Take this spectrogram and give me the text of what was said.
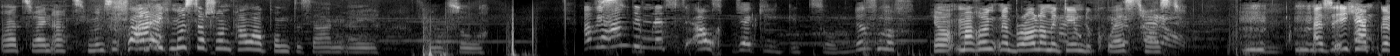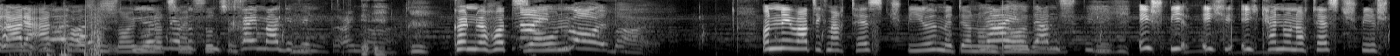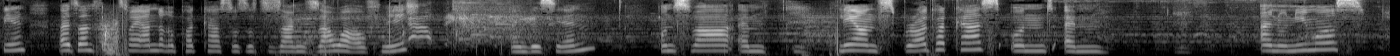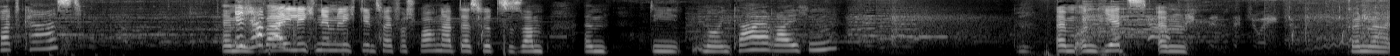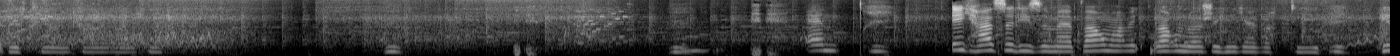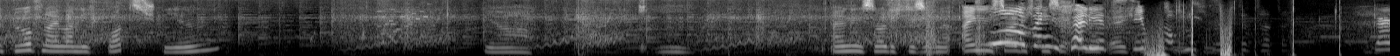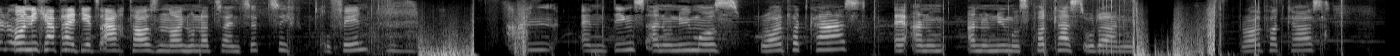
Ah, 82 Münzen. Ah, ich muss doch schon Powerpunkte sagen, ey. Und so. Aber wir haben dem letzten auch Jackie gezogen. Das muss. Ja, mach irgendeine Brawler, mit dem du Quest hast. Also ich habe gerade Wir müssen 8942. dreimal gewinnen. Dreimal. Können wir Hot Nein, Zone? Und nee, warte, ich mach Testspiel mit der neuen Nein, Brawlball. dann spiele ich. Ich spiel, ich, ich kann nur noch Testspiel spielen, weil sonst sind zwei andere Podcaster sozusagen sauer auf mich. Ein bisschen. Und zwar ähm, Leons Brawl Podcast und ähm, Anonymous Podcast. Ähm, Ich weil ich nämlich den zwei versprochen habe, dass wir zusammen ähm, die 9K erreichen. Ähm, und jetzt ähm, können wir halt nicht die 9K erreichen. Ähm, Ich hasse diese Map. Warum habe ich, warum lösche ich nicht einfach die? Hier dürfen einfach nicht Bots spielen. Ja. Hm. Eigentlich sollte ich diese Map, eigentlich sollte ich diese ich Map jetzt Und ich habe halt jetzt 8972 Trophäen. An ähm, Dings Anonymous Brawl Podcast. Äh, Ano Anonymous Podcast oder Anonymous Brawl Podcast.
